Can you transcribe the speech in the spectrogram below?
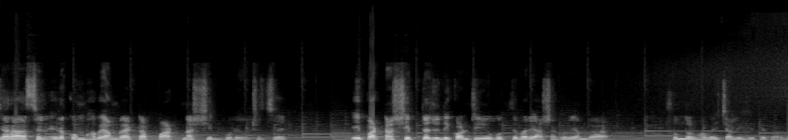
যারা আছেন, এরকমভাবে আমরা একটা পার্টনারশিপ গড়ে উঠেছে। এই পার্টনারশিপটা যদি কন্টিনিউ করতে পারি, আশা করি আমরা সুন্দরভাবে চালিয়ে যেতে পারব।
